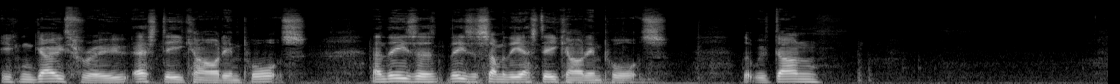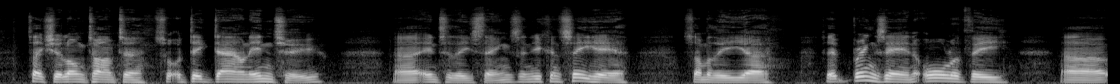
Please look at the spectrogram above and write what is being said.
you can go through SD card imports. And these are these are some of the SD card imports that we've done. Takes you a long time to sort of dig down into uh, into these things. And you can see here some of the uh, so it brings in all of the uh,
